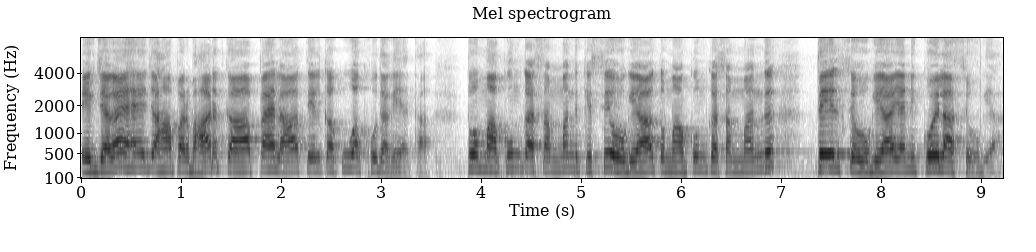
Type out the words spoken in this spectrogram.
एक जगह है जहाँ पर भारत का पहला तेल का कुआ खोदा गया था। तो माकूम का संबंध किससे हो गया? तो माकूम का संबंध तेल से हो गया, यानी कोयला से हो गया।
